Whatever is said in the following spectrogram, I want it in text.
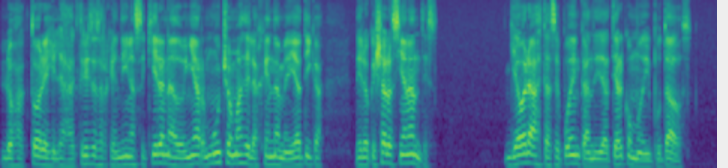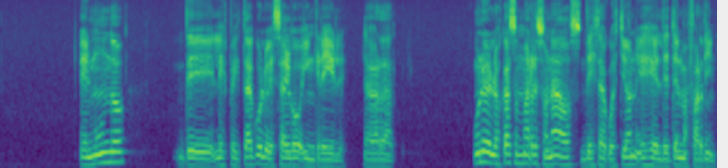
los actores y las actrices argentinas se quieran adueñar mucho más de la agenda mediática de lo que ya lo hacían antes. Y ahora hasta se pueden candidatear como diputados. El mundo del espectáculo es algo increíble, la verdad. Uno de los casos más resonados de esta cuestión es el de Telma Fardín,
